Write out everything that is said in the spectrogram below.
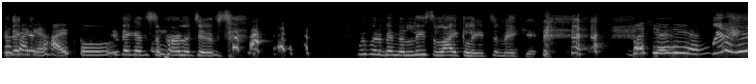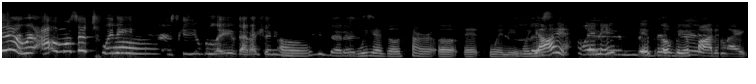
it's like get, in high school. they get superlatives. we would have been the least likely to make it. But you're here. We're here. We're almost at 20 oh. years. Can you believe that? I can't even oh, believe that. It's... We are gonna turn up at 20. When y'all hit 20, it's gonna be a party like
